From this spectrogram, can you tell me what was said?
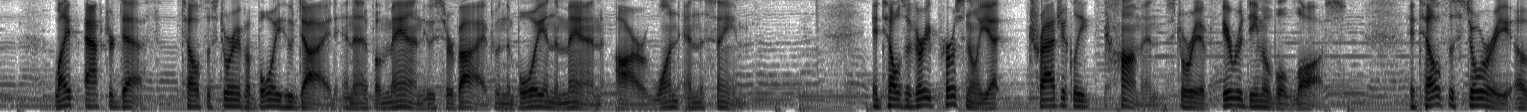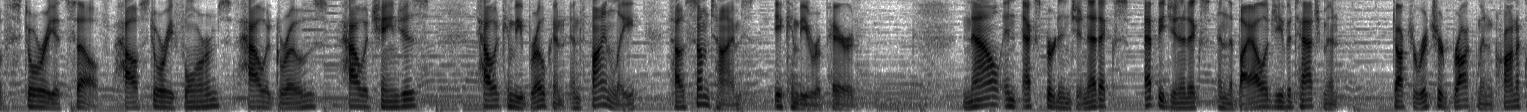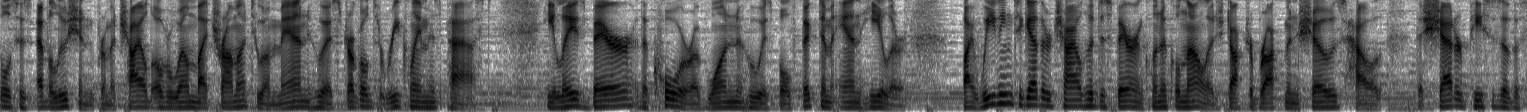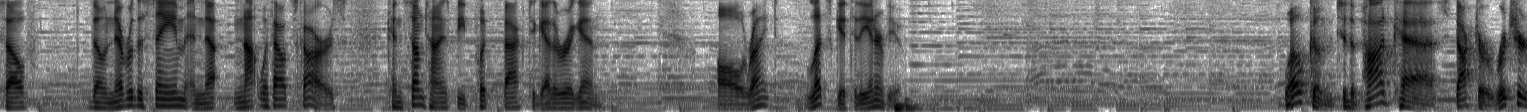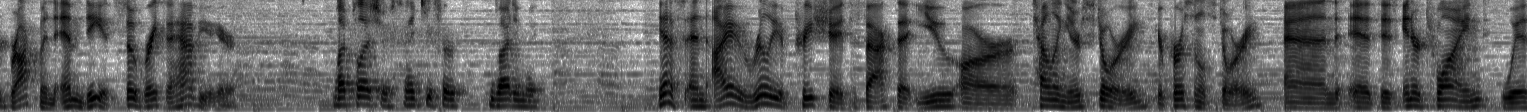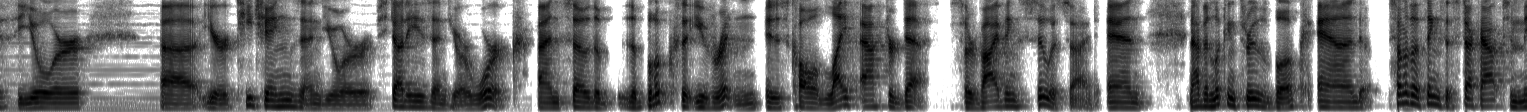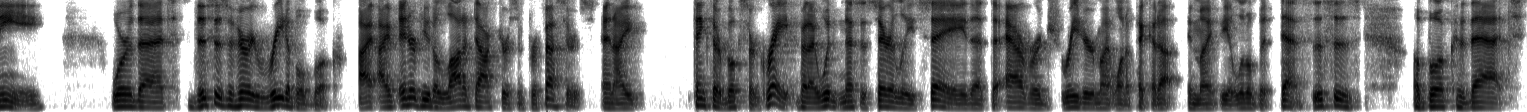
Life After Death tells the story of a boy who died and of a man who survived when the boy and the man are one and the same. It tells a very personal yet tragically common story of irredeemable loss. It tells the story of story itself, how story forms, how it grows, how it changes, how it can be broken, and finally, how sometimes it can be repaired. Now an expert in genetics, epigenetics, and the biology of attachment, Dr. Richard Brockman chronicles his evolution from a child overwhelmed by trauma to a man who has struggled to reclaim his past. He lays bare the core of one who is both victim and healer. By weaving together childhood despair and clinical knowledge, Dr. Brockman shows how the shattered pieces of the self, though never the same and not, not without scars, can sometimes be put back together again. All right, let's get to the interview. Welcome to the podcast, Dr. Richard Brockman, MD. It's so great to have you here. My pleasure. Thank you for inviting me. Yes, and I really appreciate the fact that you are telling your story, your personal story, and it is intertwined with your uh, your teachings and your studies and your work. And so the the book that you've written is called Life After Death: Surviving Suicide. And, and I've been looking through the book, and some of the things that stuck out to me were that this is a very readable book. I, I've interviewed a lot of doctors and professors, and I think their books are great, but I wouldn't necessarily say that the average reader might want to pick it up. It might be a little bit dense. This is a book that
